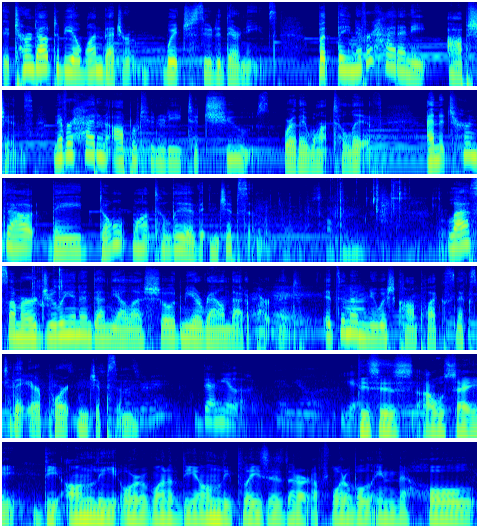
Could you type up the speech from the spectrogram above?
It turned out to be a one bedroom, which suited their needs but they never had any options, never had an opportunity to choose where they want to live. And it turns out they don't want to live in Gypsum. Last summer, Julian and Daniela showed me around that apartment. It's in a newish complex next to the airport in Gypsum. Daniela. Yes. This is, I would say, the only or one of the only places that are affordable in the whole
